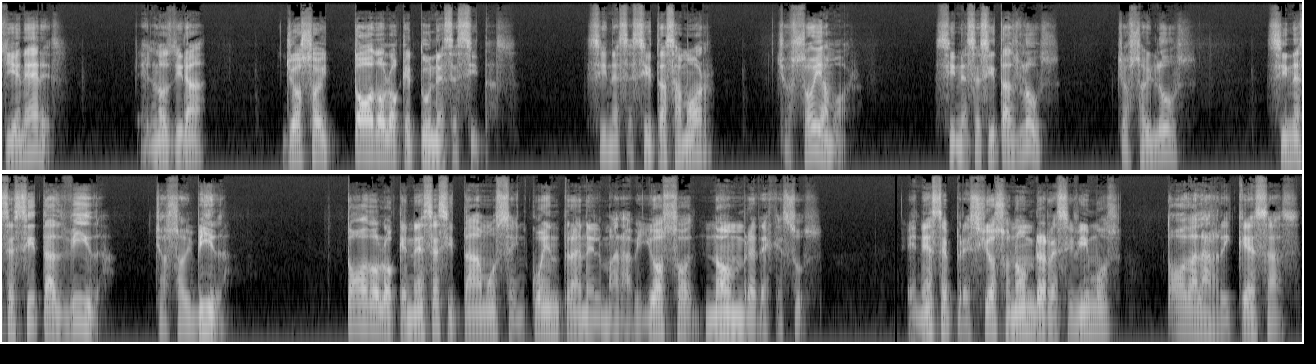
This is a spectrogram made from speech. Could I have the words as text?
¿quién eres? Él nos dirá, yo soy todo lo que tú necesitas. Si necesitas amor, yo soy amor. Si necesitas luz, yo soy luz. Si necesitas vida, yo soy vida. Todo lo que necesitamos se encuentra en el maravilloso nombre de Jesús. En ese precioso nombre recibimos todas las riquezas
